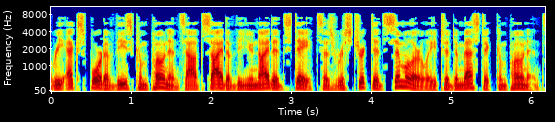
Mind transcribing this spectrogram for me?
re-export of these components outside of the United States is restricted similarly to domestic components.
